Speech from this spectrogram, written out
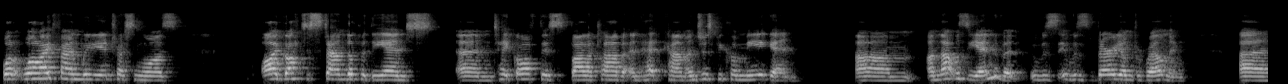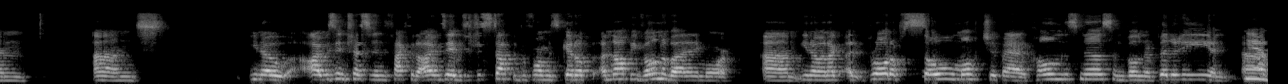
what what I found really interesting was I got to stand up at the end and take off this balaclava and head cam and just become me again. Um, and that was the end of it. It was it was very underwhelming. Um, and you know, I was interested in the fact that I was able to just stop the performance, get up and not be vulnerable anymore. Um, you know, and I, I brought up so much about homelessness and vulnerability and uh, Yeah.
